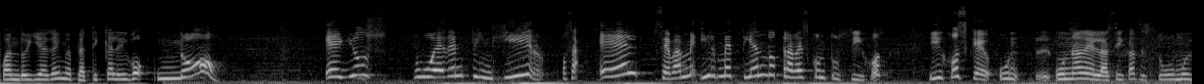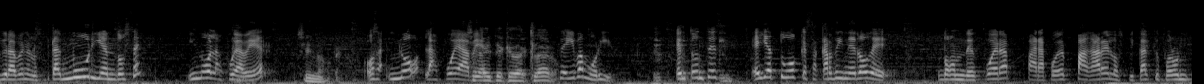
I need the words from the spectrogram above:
cuando llega y me platica, le digo, no, ellos pueden fingir. O sea, él se va a ir metiendo otra vez con tus hijos. Hijos que un- una de las hijas estuvo muy grave en el hospital muriéndose y no la fue a ver. Sí, no. O sea, no la fue a Sí, ver. ahí te queda claro. Se iba a morir. Entonces, ella tuvo que sacar dinero de donde fuera para poder pagar el hospital, que fueron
